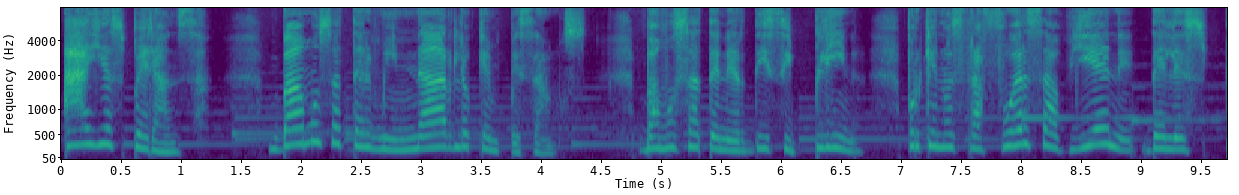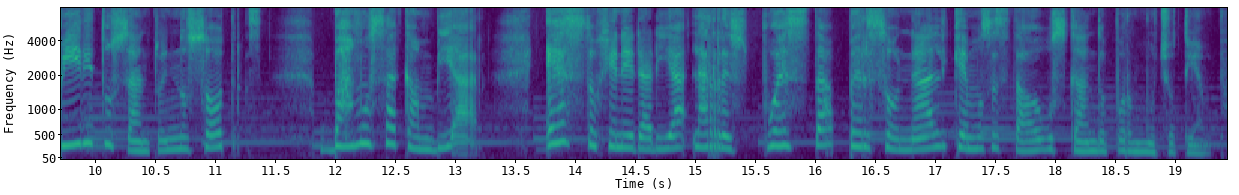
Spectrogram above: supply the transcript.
hay esperanza Vamos a terminar lo que empezamos. Vamos a tener disciplina, porque nuestra fuerza viene del Espíritu Santo en nosotras. Vamos a cambiar. Esto generaría la respuesta personal que hemos estado buscando por mucho tiempo.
